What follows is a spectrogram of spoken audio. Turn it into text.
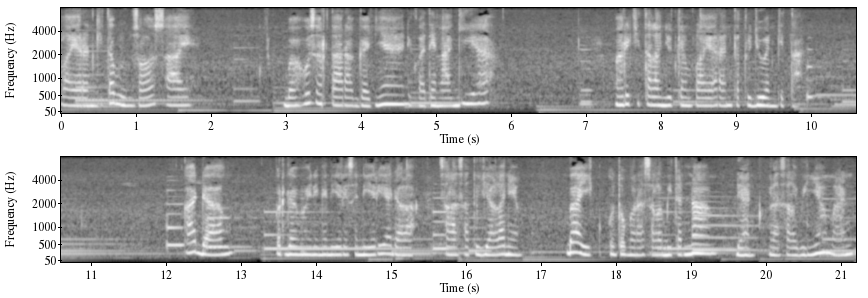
pelayaran kita belum selesai. Bahu serta raganya dikuatin lagi ya. Mari kita lanjutkan pelayaran ke tujuan kita. Kadang, berdamai dengan diri sendiri adalah salah satu jalan yang baik untuk ngerasa lebih tenang dan ngerasa lebih nyaman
